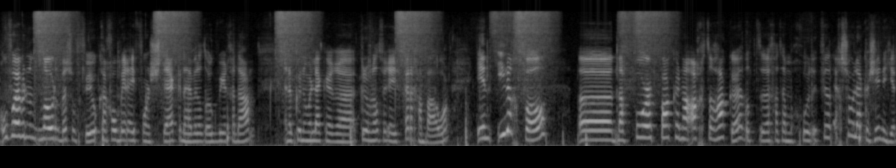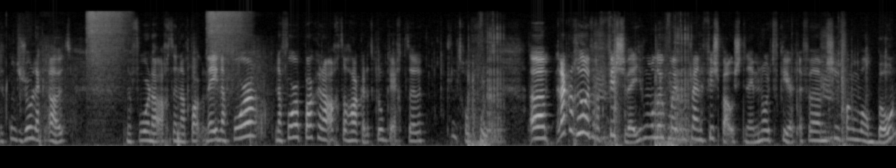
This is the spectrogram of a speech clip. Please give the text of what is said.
Hoeveel hebben we nog nodig? Best wel veel. Ik ga gewoon weer even voor een stack. En dan hebben we dat ook weer gedaan. En dan kunnen we lekker uh, kunnen we dat weer even verder gaan bouwen. In ieder geval uh, naar voor pakken, naar achter hakken. Dat uh, gaat helemaal goed. Ik vind het echt zo lekker zinnetje. Dat komt er zo lekker uit. Naar voor, naar achter, naar pakken. Nee, naar voor, naar voor pakken, naar achter hakken. Dat klonk echt, uh, dat klinkt gewoon goed. Um, laat ik nog heel even gaan vissen, weet je. Ik vind het wel leuk om even een kleine vispauze te nemen. Nooit verkeerd. Even, misschien vangen we wel een boon.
